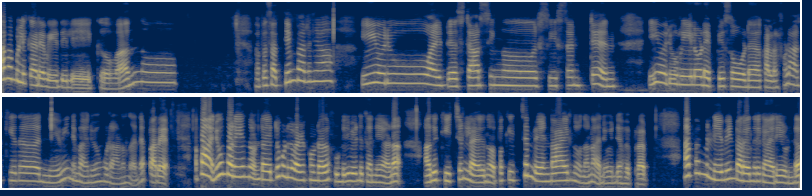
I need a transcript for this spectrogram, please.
അപ്പൊ പുള്ളിക്കാരെ വേദിയിലേക്ക് വന്നു. അപ്പൊ സത്യം പറഞ്ഞ ഈ ഒരു സ്റ്റാർ സിംഗർ സീസൺ ടെൻ ഈ ഒരു റീലോഡ് എപ്പിസോഡ് കളർഫുൾ ആക്കിയത് നെവിനും അനുവും കൂടാണെന്ന് തന്നെ പറയാം. അപ്പോൾ അനുവും പറയുന്നുണ്ട് ഏറ്റവും കൂടുതൽ വഴക്കുണ്ടായത് ഫുഡിന് വേണ്ടി തന്നെയാണ്. അത് കിച്ചണിലായിരുന്നു അപ്പോൾ കിച്ചൺ വേണ്ടായിരുന്നു എന്നാണ് അനുവിന്റെ അഭിപ്രായം. അപ്പം നെവിൻ പറയുന്നൊരു കാര്യമുണ്ട്.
